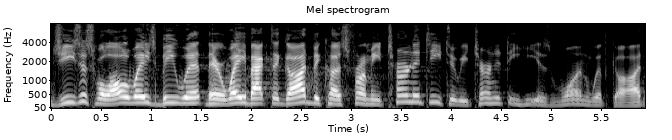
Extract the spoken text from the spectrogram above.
Jesus will always be with their way back to God because from eternity to eternity he is one with God.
